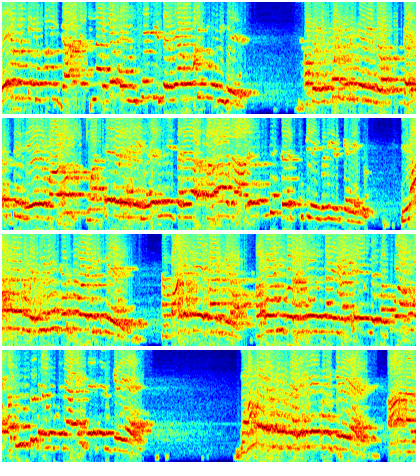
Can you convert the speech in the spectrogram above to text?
வேறுபட்டு இருப்பதின் காரணத்தினால்தான் ஒரு விஷயத்தை சரியாக முடிக்க முடிகிறது. அப்ப எப்படி இருக்க வேண்டும்? கருத்து வேறுபாடும் மற்றவர்களை நேர்மையை தர தராத அளவிற்கு கருத்துக்கள் என்பது இருக்க வேண்டும். இமாம்களுக்கு மத்தியிலும் கருத்துவாறு இருக்கிறது. நம் பாடத்திலே பார்க்கிறோம். அபானிபா ரஹமுல்லாஹி அலைஹி பத்துவாவை அபூ ரஹமுல்லாஹி சேர்ப்பது கிடையாது. முகமது ரஹமத்துல்லாஹி ஏற்பது கிடையாது. ஆனால்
